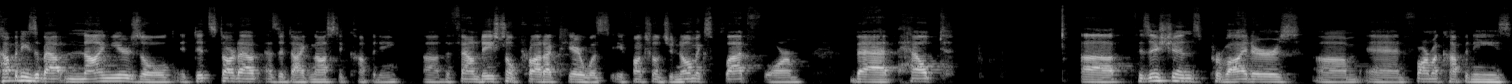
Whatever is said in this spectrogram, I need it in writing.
company is about nine years old. It did start out as a diagnostic company. Uh, the foundational product here was a functional genomics platform that helped uh, physicians, providers, um, and pharma companies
